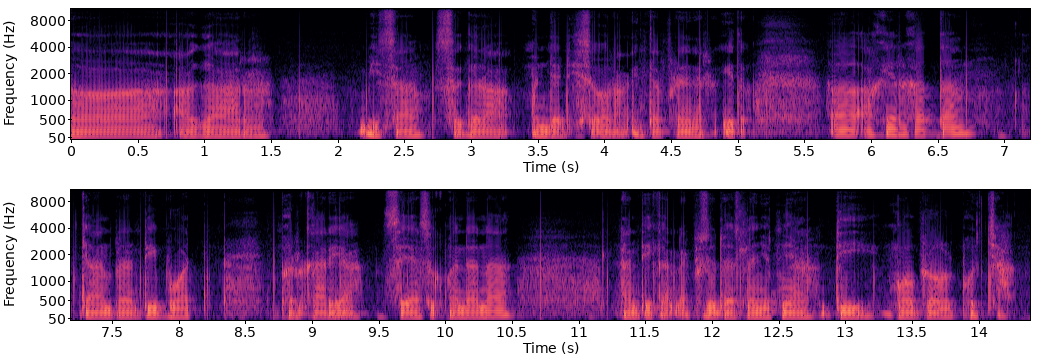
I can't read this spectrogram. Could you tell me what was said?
uh, agar bisa segera menjadi seorang entrepreneur gitu. Uh, akhir kata jangan berhenti buat berkarya. Saya Sukmandana. Nantikan episode selanjutnya di Ngobrol Bocah.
